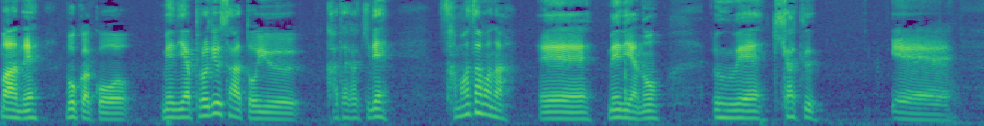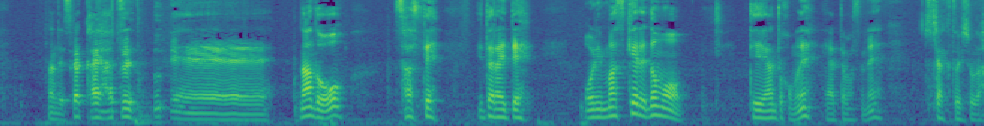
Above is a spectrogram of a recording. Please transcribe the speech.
まあね、僕はこう、メディアプロデューサーという肩書きで、様々な、えー、メディアの運営、企画、えー、何ですか、開発、うえー、などをさせていただいておりますけれども、提案とかもね、やってますね。企画と一緒が。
